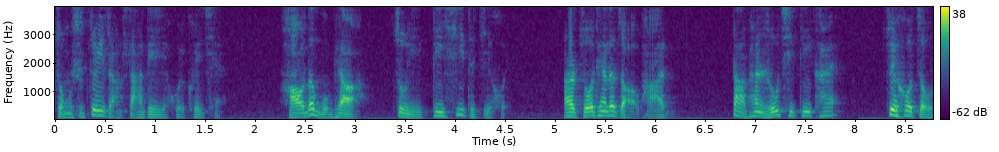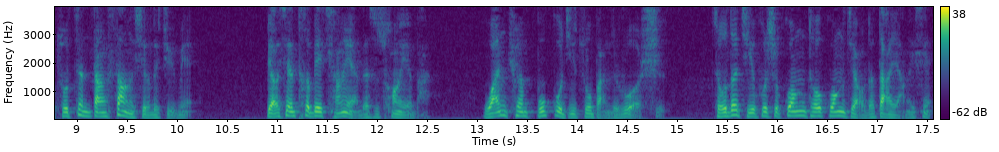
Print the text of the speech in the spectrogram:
总是追涨杀跌也会亏钱。好的股票啊，注意低吸的机会。而昨天的早盘，大盘如期低开，最后走出震荡上行的局面。表现特别抢眼的是创业板，完全不顾及主板的弱势，走的几乎是光头光脚的大阳线。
